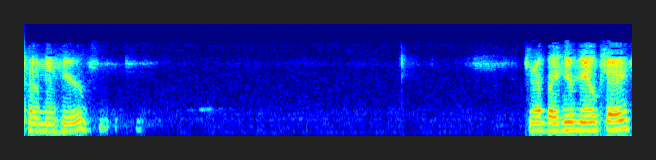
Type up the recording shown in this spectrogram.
come in here. Can everybody hear me okay?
